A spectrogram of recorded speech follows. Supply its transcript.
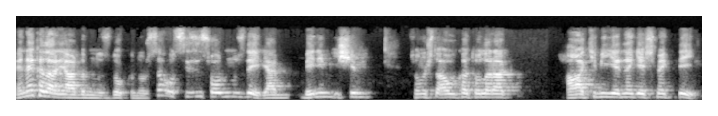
Ve ne kadar yardımınız dokunursa o sizin sorununuz değil. Yani benim işim sonuçta avukat olarak hakimin yerine geçmek değil.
